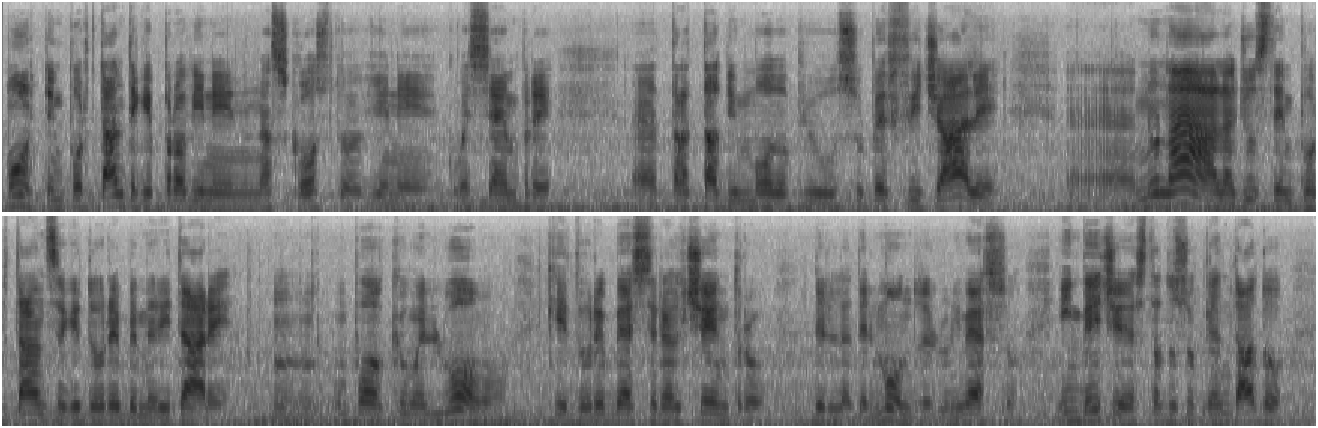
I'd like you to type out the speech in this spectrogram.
molto importante che però viene nascosto, viene come sempre eh, trattato in modo più superficiale, eh, non ha la giusta importanza che dovrebbe meritare, mm, un po' come l'uomo che dovrebbe essere al centro del, del mondo, dell'universo, invece è stato soppiantato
